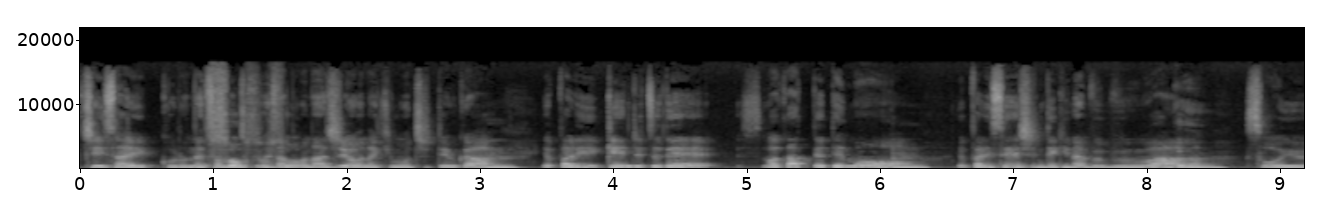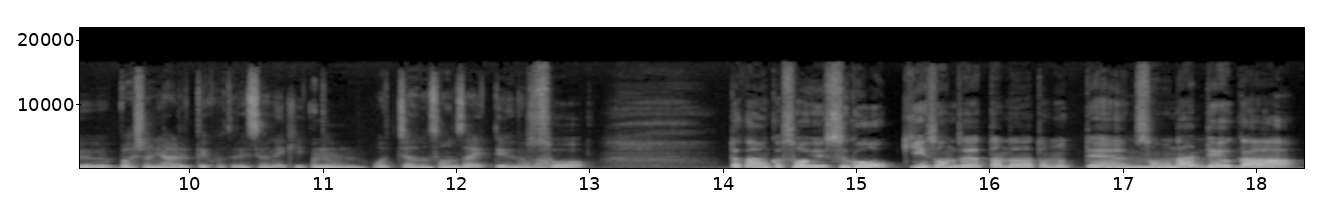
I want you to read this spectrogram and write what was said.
小さい頃ねそのつくそうそうそう。みさんと同じような気持ちっていうか、うん。やっぱり現実で分かってても、うん。やっぱり精神的な部分は、うん。そういう場所にあるっていうことですよねきっと、うん。おっちゃんの存在っていうのが。そう。だからなんかそういうすごい大きい存在だったんだなと思ってうん。そのなんていうか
